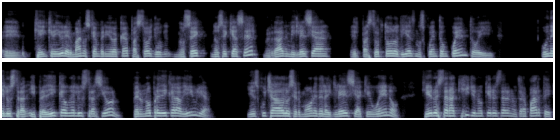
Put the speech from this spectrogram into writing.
Eh, qué increíble, hermanos que han venido acá, pastor. Yo no sé, no sé qué hacer, ¿verdad? En mi iglesia, el pastor todos los días nos cuenta un cuento y una ilustra y predica una ilustración, pero no predica la Biblia. Y he escuchado los sermones de la iglesia, qué bueno. Quiero estar aquí, yo no quiero estar en otra parte.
